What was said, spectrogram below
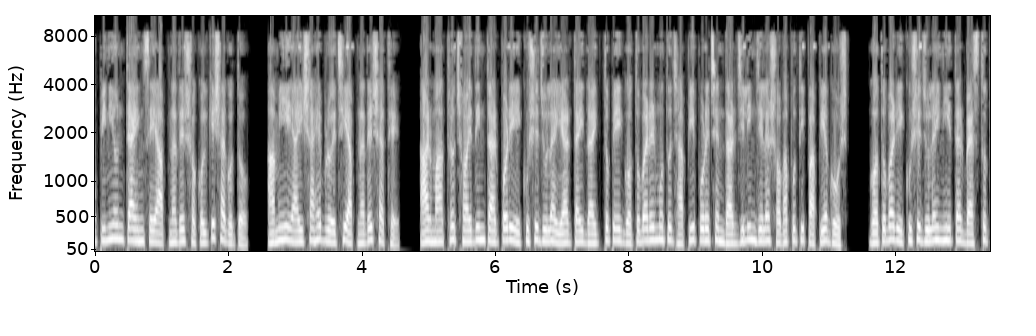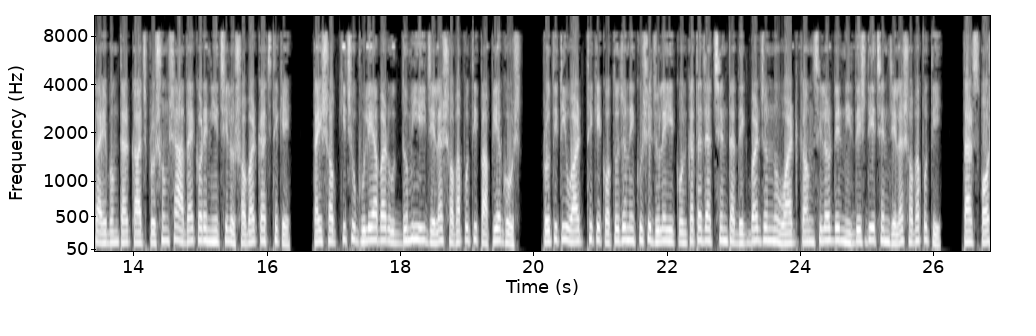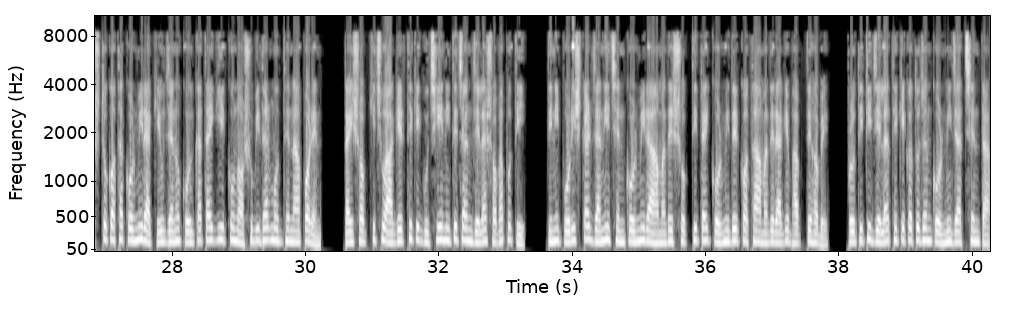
Opinion টাইমসে আপনাদের সকলকে স্বাগত। আমি এ আই সাহেব রয়েছি আপনাদের সাথে। আর মাত্র ছয় দিন তারপরে একুশে জুলাই, আর তাই দায়িত্ব পেয়ে গতবারের মতো ঝাঁপিয়ে পড়েছেন দার্জিলিং জেলা সভাপতি পাপিয়া ঘোষ। গতবার একুশে জুলাই নিয়ে তার ব্যস্ততা এবং তার কাজ প্রশংসা আদায় করে নিয়েছিল সবার কাছ থেকে, তাই সবকিছু ভুলে আবার উদ্যমী এই জেলা সভাপতি পাপিয়া ঘোষ। প্রতিটি ওয়ার্ড থেকে কতজন একুশে জুলাই কলকাতা যাচ্ছেন তা দেখবার জন্য ওয়ার্ড কাউন্সিলরদের নির্দেশ দিয়েছেন জেলা সভাপতি। তার স্পষ্ট কথা কর্মীরা কেউ যেন কলকাতায় গিয়ে কোন অসুবিধার মধ্যে না পড়েন, তাই সবকিছু আগের থেকে গুছিয়ে নিতে চান জেলা সভাপতি। তিনি পরিষ্কার জানিয়েছেন, কর্মীরা আমাদের শক্তি, তাই কর্মীদের কথা আমাদের আগে ভাবতে হবে। প্রতিটি জেলা থেকে কতজন কর্মী যাচ্ছেন তা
